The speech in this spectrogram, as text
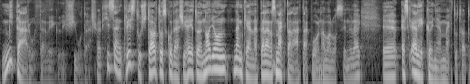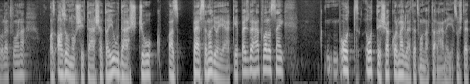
Mit árult el végül is Júdás? Mert hiszen Krisztus tartózkodási helyét olyan nagyon nem kellett talán, azt megtalálták volna valószínűleg. Ez elég könnyen megtudható lett volna. Az azonosítását, a Júdás csók, az persze nagyon jelképes, de hát valószínűleg ott, ott és akkor meg lehetett volna találni Jézus. Tehát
